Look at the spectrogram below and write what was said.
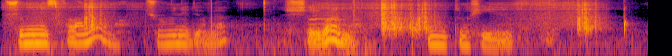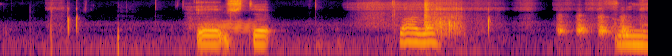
Şöminesi falan var mı? Şömine diyorum ya. Şey var mı? Unuttum şeyini. Ee, işte Var var. fırını.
